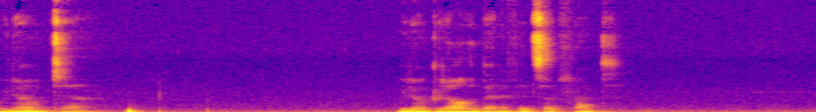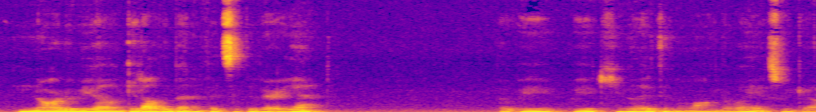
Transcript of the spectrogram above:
we don't uh, we don't get all the benefits up front, nor do we all get all the benefits at the very end. But we, we accumulate them along the way as we go.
